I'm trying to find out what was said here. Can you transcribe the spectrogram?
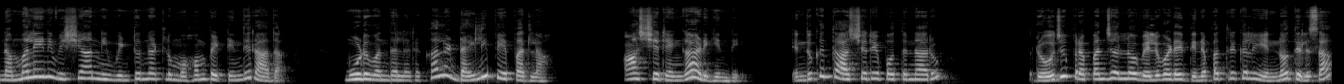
నమ్మలేని విషయాన్ని వింటున్నట్లు మొహం పెట్టింది రాధ. మూడు వందల రకాల డైలీ పేపర్లా? ఆశ్చర్యంగా అడిగింది. ఎందుకంత ఆశ్చర్యపోతున్నారు? రోజు ప్రపంచంలో వెలువడే దినపత్రికలు ఎన్నో తెలుసా?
